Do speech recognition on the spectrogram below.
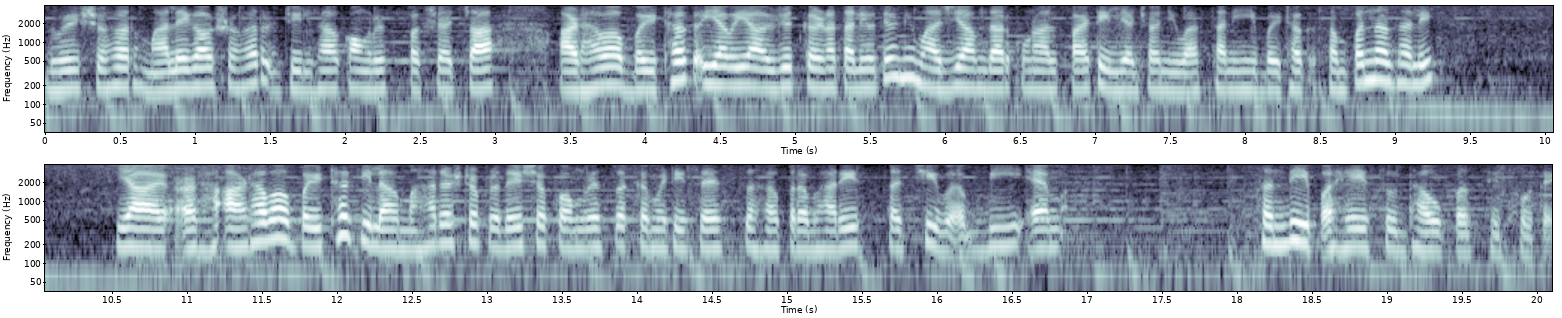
धुळे शहर मालेगाव शहर जिल्हा काँग्रेस पक्षाच्या आढावा बैठक यावेळी आयोजित करण्यात आली होती आणि माजी आमदार कुणाल पाटील यांच्या निवासस्थानी ही बैठक संपन्न झाली. या आढावा बैठकीला महाराष्ट्र प्रदेश काँग्रेस कमिटीचे सहप्रभारी सचिव बी एम संदीप हे सुद्धा उपस्थित होते.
